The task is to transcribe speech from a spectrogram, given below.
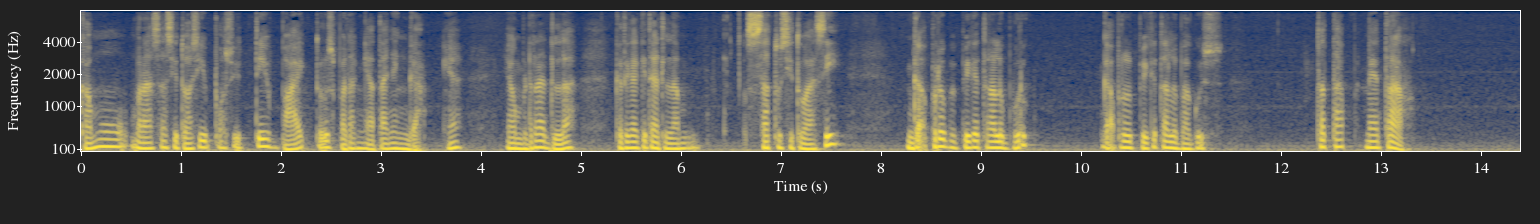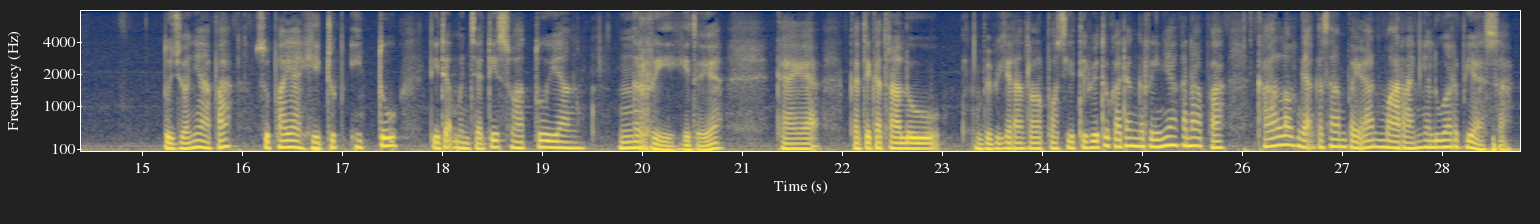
kamu merasa situasi positif baik terus pada nyatanya enggak ya. Yang benar adalah ketika kita dalam satu situasi nggak perlu berpikir terlalu buruk, nggak perlu berpikir terlalu bagus, tetap netral. Tujuannya apa? Supaya hidup itu tidak menjadi suatu yang ngeri gitu ya. Kayak ketika terlalu berpikiran terlalu positif itu kadang ngerinya kenapa? Kalau nggak kesampaian marahnya luar biasa.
